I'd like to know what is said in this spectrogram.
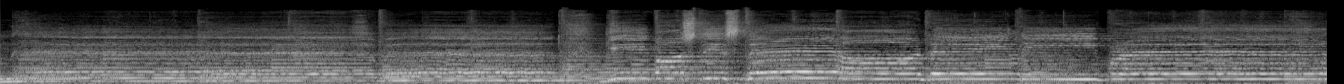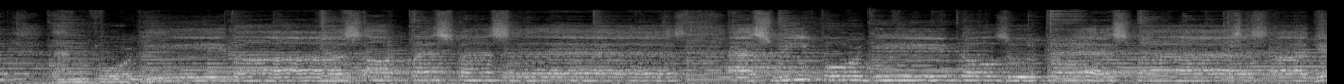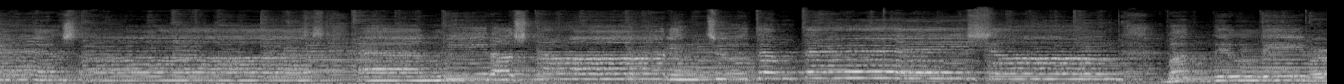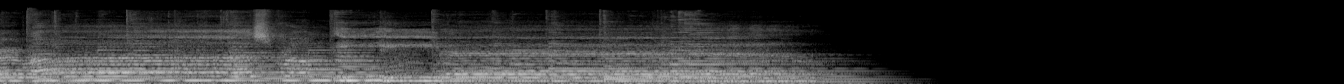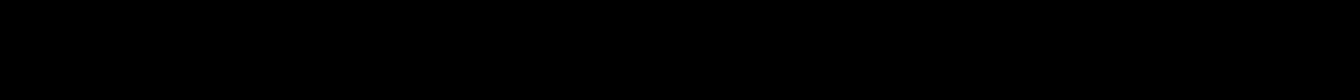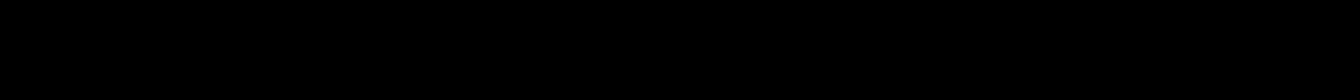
trespasses, as we forgive those who trespass against us, and lead us not into temptation.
